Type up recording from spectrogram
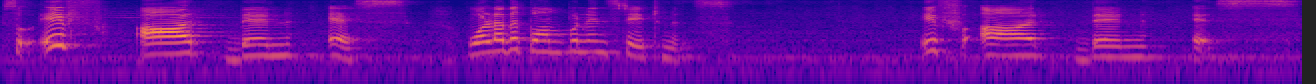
So, if R then S, what are the component statements? If R then S.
